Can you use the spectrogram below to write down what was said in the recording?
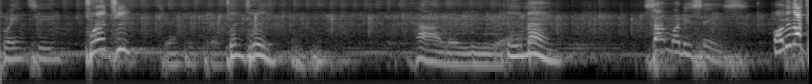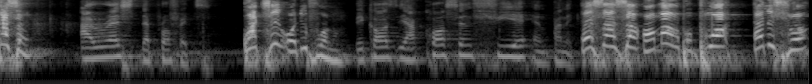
2023. 2023 Hallelujah. amen Somebody says, arrest the prophets kwakye odifoɔ no because they are causing fear and panic. ɛsiane sɛ ɔma ahopopoɔ ne suro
